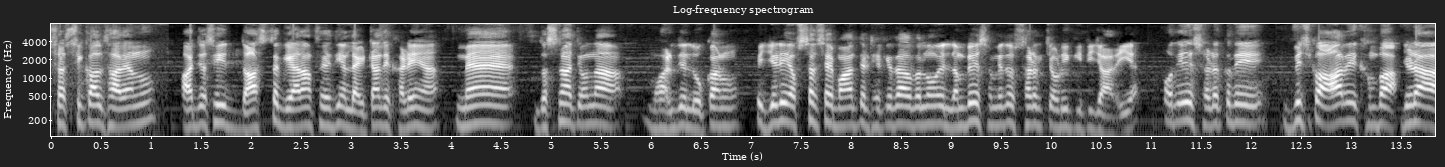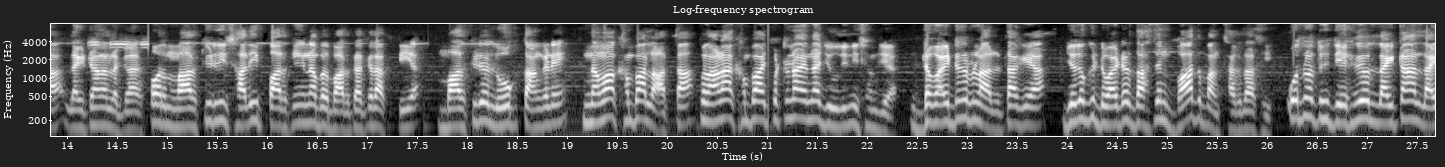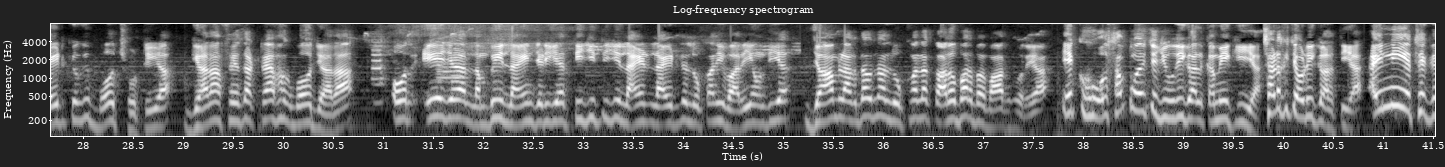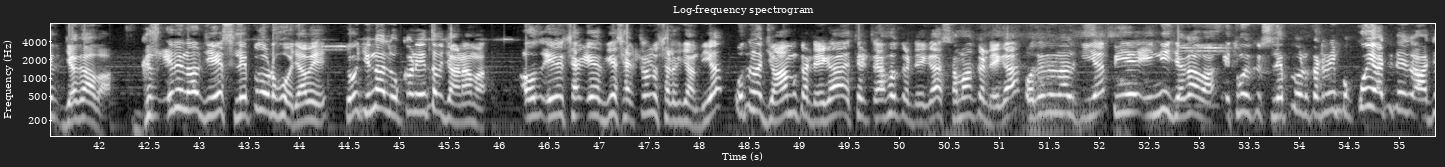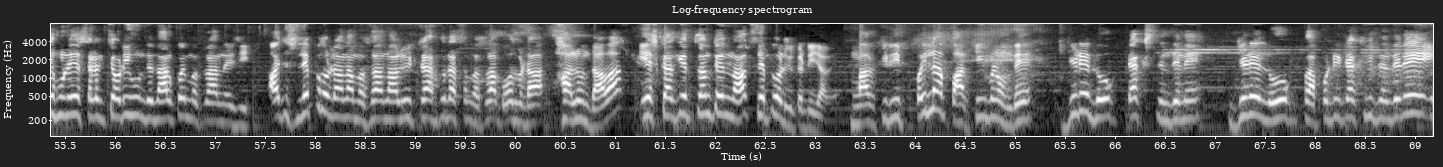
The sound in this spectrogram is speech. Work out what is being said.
ਸਤਿ ਸ਼੍ਰੀ ਅਕਾਲ ਸਾਰਿਆਂ ਨੂੰ। ਅੱਜ ਅਸੀਂ 10 ਤੋਂ 11 ਫੇਜ਼ ਦੀਆਂ ਲਾਈਟਾਂ ਤੇ ਖੜੇ ਹਾਂ। ਮੈਂ ਦੱਸਣਾ ਚਾਹੁੰਦਾ ਮੋਹਾਲੀ ਦੇ ਲੋਕਾਂ ਨੂੰ ਕਿ ਜਿਹੜੇ ਅਫਸਰ ਸਹਿਬਾਨ ਤੇ ਠੇਕੇਦਾਰ ਵੱਲੋਂ ਇਹ ਲੰਬੇ ਸਮੇਂ ਤੋਂ ਸੜਕ ਚੌੜੀ ਕੀਤੀ ਜਾ ਰਹੀ ਹੈ ਔਰ ਇਹ ਸੜਕ ਦੇ ਵਿਚਕਾਰ ਇਹ ਖੰਭਾ ਜਿਹੜਾ ਲਾਈਟਾਂ ਨਾਲ ਲੱਗਾ ਔਰ ਮਾਰਕੀਟ ਦੀ ਸਾਰੀ ਪਾਰਕਿੰਗ ਨਾਲ ਬਰਬਾਦ ਕਰਕੇ ਰੱਖਤੀ ਆ। ਮਾਰਕੀਟ ਦੇ ਲੋਕ ਤੰਗ ਨੇ, ਨਵਾਂ ਖੰਭਾ ਲਾਤਾ, ਪੁਰਾਣਾ ਖੰਭਾ ਪੁੱਟਣਾ ਇਹਨਾਂ ਜ਼ਰੂਰੀ ਨਹੀਂ ਸਮਝਿਆ। ਡਿਵਾਈਡਰ ਬਣਾ ਦਿੱਤਾ ਗਿਆ, ਜਦੋਂ ਕਿ ਡਿਵਾਈਡਰ 10 ਦਿਨ ਬਾਅਦ ਬਣ ਸਕਦਾ ਸੀ। ਉਹਦੇ ਨਾਲ ਤੁਸੀਂ ਦੇਖਦੇ ਹੋ ਲਾਈਟਾਂ, ਲਾਈਟ ਕਿਉਂਕਿ ਬਹੁਤ ਛੋਟੀ ਆ 11 ਫੇਸ ਦਾ ਟ੍ਰੈਫਿਕ ਬਹੁਤ ਜ਼ਿਆਦਾ ਔਰ ਇਹ ਜਿਹੜਾ ਲੰਬੀ ਲਾਈਨ ਜਿਹੜੀ ਹੈ, ਤੀਜੀ ਤੀਜੀ ਲਾਈਨ, ਲਾਈਟ ਤੇ ਲੋਕਾਂ ਦੀ ਵਾਰੀ ਆਉਂਦੀ ਆ। ਜਾਮ ਲੱਗਦਾ ਉਹਨਾਂ ਲੋਕਾਂ ਦਾ ਕਾਰੋਬਾਰ ਬਰਬਾਦ ਹੋ ਰਿਹਾ। ਇੱਕ ਹੋਰ ਸਭ ਤੋਂ ਇਹ 'ਚ ਜ਼ਰੂਰੀ ਗੱਲ ਕਮੀ ਕੀ ਆ? ਸੜਕ ਚੌੜੀ ਕਰਤੀ ਆ। ਇੰਨੀ ਇੱਥੇ ਗ- ਜਗ੍ਹਾ ਵਾ। ਇਹਦੇ ਨਾਲ ਜੇ ਸਲਿੱਪ ਰੋਡ ਹੋ ਜਾਵੇ, ਕਿਉਂ? ਜਿਨ੍ਹਾਂ ਲੋਕਾਂ ਨੇ ਇੱਧਰ ਜਾਣਾ ਵਾ। ਔਰ ਇਹ ਸੈ- ਇਹ ਅੱਗੇ ਸੈਕਟਰ ਨੂੰ ਸੜਕ ਜਾਂਦੀ ਆ। ਉਹਦੇ ਨਾਲ ਜਾਮ ਘਟੇਗਾ, ਇੱਥੇ ਟ੍ਰੈਫਿਕ ਘਟੇਗਾ, ਸਮਾਂ ਘਟੇਗਾ। ਉਹਦੇ ਨਾਲ ਕੀ ਆ ਵੀ ਇਹ ਇੰਨੀ ਜਗ੍ਹਾ ਵਾ, ਇੱਥੋਂ ਇੱਕ ਸਲਿੱਪ ਰੋਡ ਕੱਢਣੀ। ਕੋਈ ਅੱਜ ਦੇ ਅੱਜ ਹੁਣ ਇਹ ਸੜਕ ਚੌੜੀ ਹੋਣ ਦੇ ਨਾਲ ਕੋਈ ਮਸਲਾ ਨਹੀਂ ਸੀ। ਅੱਜ ਸਲਿੱਪ ਰੋਡਾਂ ਦਾ ਮਸਲਾ, ਨਾਲ ਵੀ ਟ੍ਰੈਫਿਕ ਦਾ ਮਸਲਾ ਬਹੁਤ ਵੱਡਾ ਹੱਲ ਹੁੰਦਾ ਵਾ। ਇਸ ਕਰਕੇ ਤੁਰੰਤ ਨਾਲ ਸਲਿੱਪ ਰੋਡ ਵੀ ਕੱਢੀ ਜਾਵੇ। ਮਾਰਕੀਟ ਦੀ ਪਹਿਲਾਂ ਪਾਰਕਿੰਗ ਬਣਾਉਂਦੇ, ਜਿਹੜੇ ਲੋਕ ਟੈਕਸ ਦਿੰਦੇ ਨੇ, ਜਿਹੜੇ ਲੋਕ ਪ੍ਰਾਪਰਟੀ ਟੈਕਸ ਵੀ ਦਿੰਦੇ ਨੇ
